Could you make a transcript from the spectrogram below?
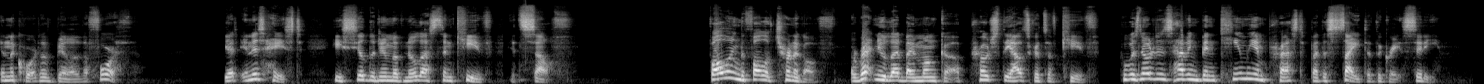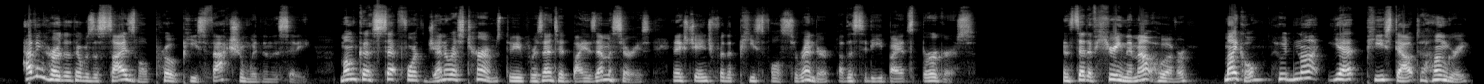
in the court of Bela IV. Yet in his haste, he sealed the doom of no less than Kiev itself. Following the fall of Chernigov, a retinue led by Mongke approached the outskirts of Kiev, who was noted as having been keenly impressed by the sight of the great city. Having heard that there was a sizable pro peace faction within the city, Mongke set forth generous terms to be presented by his emissaries in exchange for the peaceful surrender of the city by its burghers. Instead of hearing them out, however, Michael, who had not yet pieced out to Hungary,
